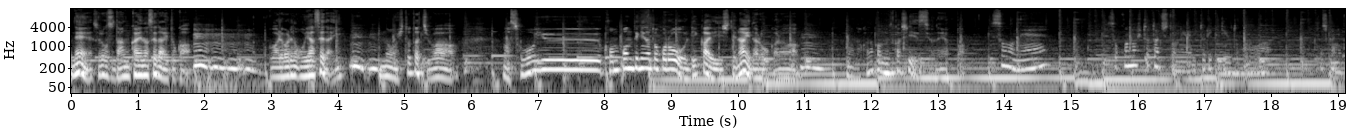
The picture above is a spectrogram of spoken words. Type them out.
ねそれこそ段階の世代とかうんうんうん我々の親世代うんうんうん。の人たちは、まあ、そういう根本的なところを理解してないだろうから、まうん、あ、なかなか難しいですよねやっぱ。そうね。そこの人たちとのやり取りっていうところは確かに今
